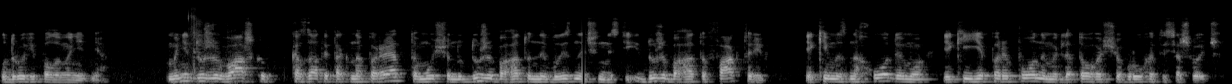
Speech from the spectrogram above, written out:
у другій половині дня. Мені дуже важко казати так наперед, тому що ну дуже багато невизначеності і дуже багато факторів, які ми знаходимо, які є перепонами для того, щоб рухатися швидше.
